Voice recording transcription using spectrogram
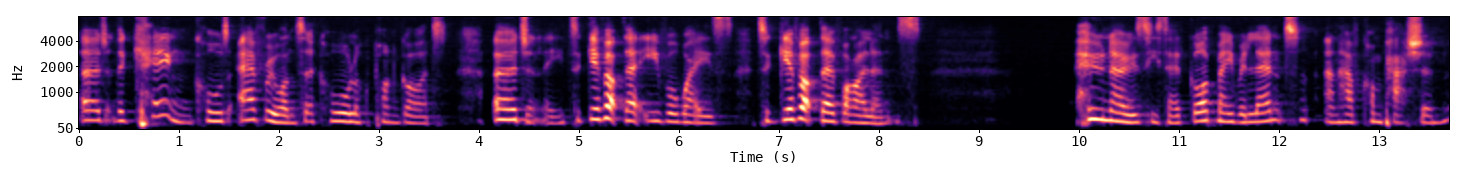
the king called everyone to call upon God urgently to give up their evil ways, to give up their violence. Who knows, he said, God may relent and have compassion.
